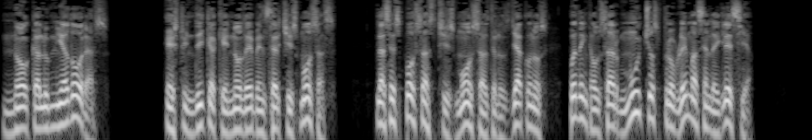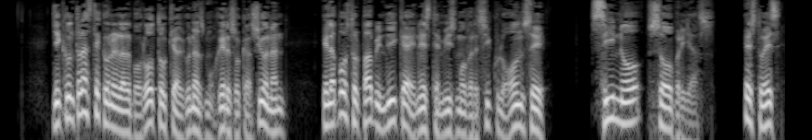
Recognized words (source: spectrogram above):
no calumniadoras. Esto indica que no deben ser chismosas. Las esposas chismosas de los diáconos pueden causar muchos problemas en la iglesia. Y en contraste con el alboroto que algunas mujeres ocasionan, el apóstol Pablo indica en este mismo versículo once, sino sobrias. Esto es,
